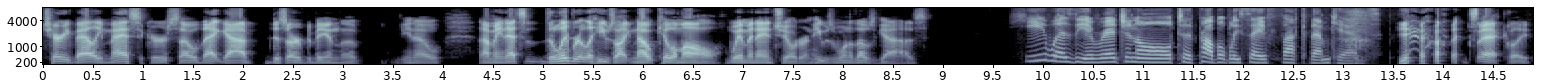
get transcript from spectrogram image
Cherry Valley massacre. So that guy deserved to be in the, you know, I mean, that's deliberately. He was like, no, kill them all, women and children. He was one of those guys. He was the original to probably say "fuck them kids." Yeah, exactly.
